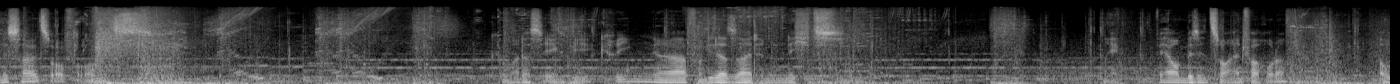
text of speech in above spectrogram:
Missiles auf uns. wir das irgendwie kriegen? Ja, von dieser Seite nicht. Nee, wäre auch ein bisschen zu einfach, oder? Oh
